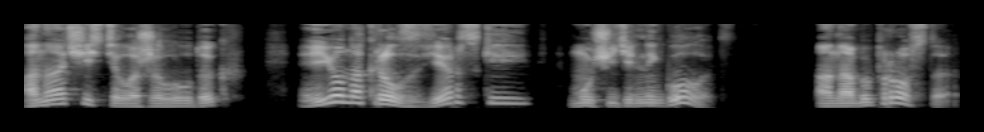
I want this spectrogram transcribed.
она очистила желудок, ее накрыл зверский, мучительный голод. Она бы просто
